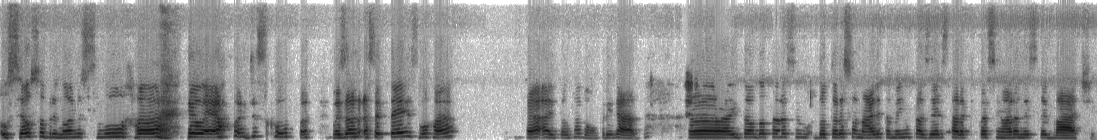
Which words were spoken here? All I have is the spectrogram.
O seu sobrenome é Sluhan, eu erro, desculpa, mas eu acertei Sluhan? É? Ah, então tá bom, obrigada. Uh, então, doutora, doutora Sonali, também um prazer estar aqui com a senhora nesse debate.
